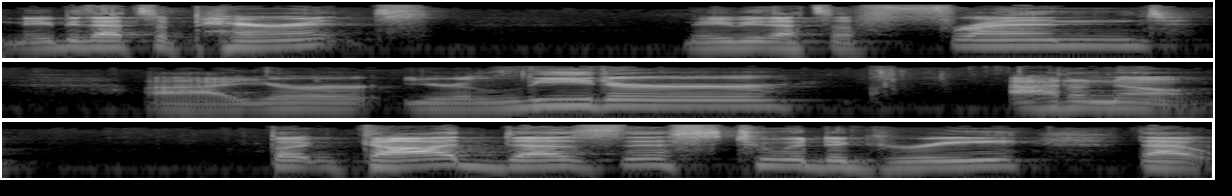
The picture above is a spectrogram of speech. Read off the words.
Maybe that's a parent, maybe that's a friend, uh, your, your leader, I don't know. But God does this to a degree that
